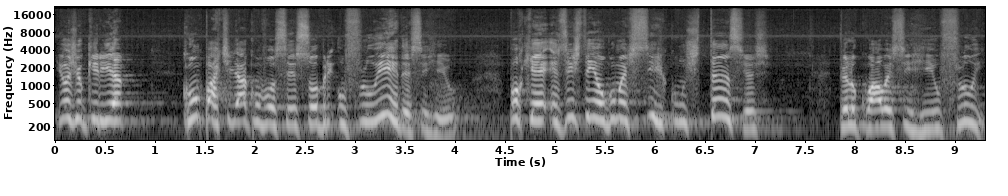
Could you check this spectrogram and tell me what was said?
E hoje eu queria compartilhar com você sobre o fluir desse rio, porque existem algumas circunstâncias pelo qual esse rio flui.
